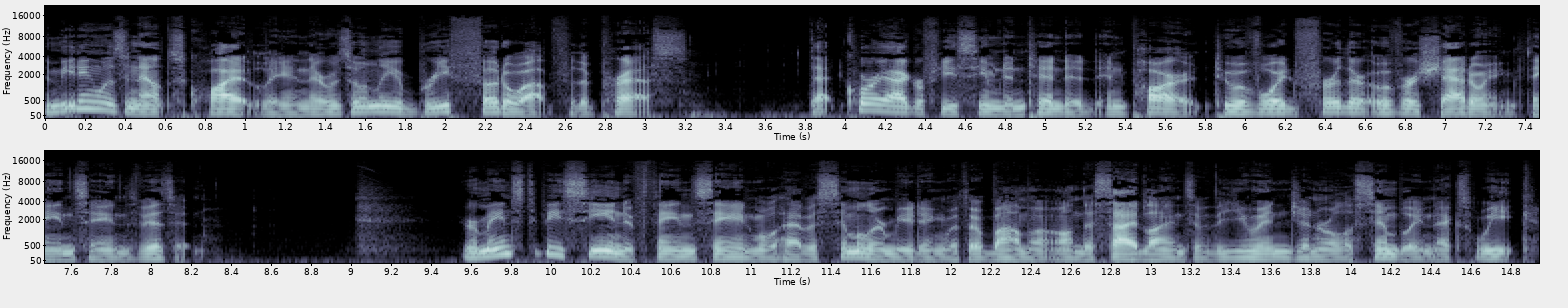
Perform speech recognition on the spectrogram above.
The meeting was announced quietly, and there was only a brief photo op for the press. That choreography seemed intended, in part, to avoid further overshadowing Thein Sein's visit. It remains to be seen if Thein Sein will have a similar meeting with Obama on the sidelines of the UN General Assembly next week.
